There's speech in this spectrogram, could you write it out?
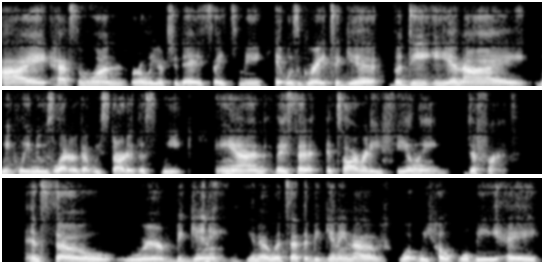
I had someone earlier today say to me, it was great to get the DE and I weekly newsletter that we started this week. And they said it's already feeling different. And so we're beginning, you know, it's at the beginning of what we hope will be a,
